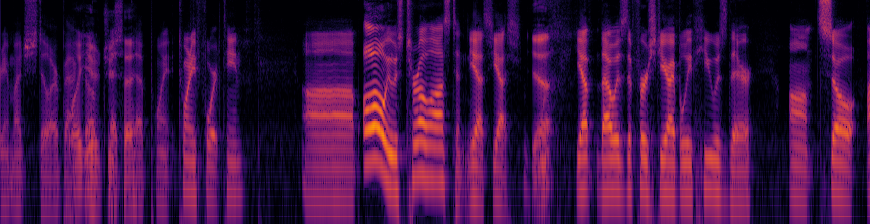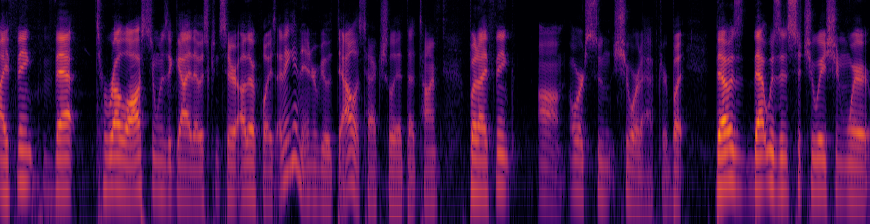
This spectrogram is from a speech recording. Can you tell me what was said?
pretty much still our backup year did you at say? that point. 2014. Um, oh, it was Teryl Austin. Yes, yes. Yeah. Yep, that was the first year I believe he was there. Um, so I think that Teryl Austin was a guy that was considered other plays. I think in an interview with Dallas actually at that time, but I think um, or soon short after. But that was that was a situation where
